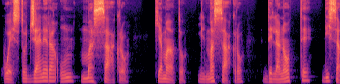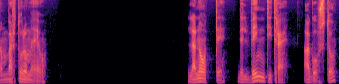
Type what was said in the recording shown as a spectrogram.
Questo genera un massacro, chiamato il massacro della notte di San Bartolomeo. La notte del 23 agosto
